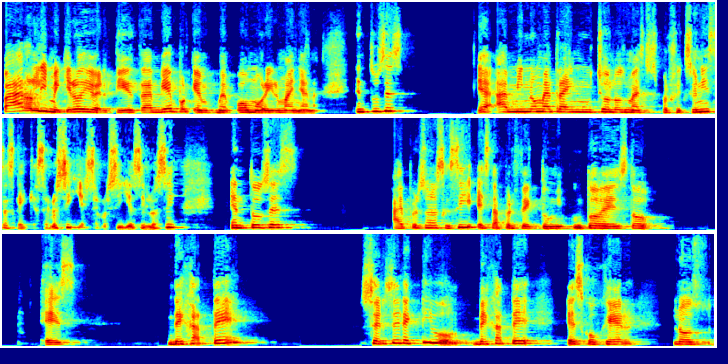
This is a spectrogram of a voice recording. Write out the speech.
paro y me quiero divertir también porque me puedo morir mañana. Entonces, a mí no me atraen mucho los maestros perfeccionistas, que hay que hacerlo así, hacerlo así, hacerlo así. Entonces, hay personas que sí, está perfecto. Mi punto de esto es, déjate ser selectivo, déjate escoger los,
